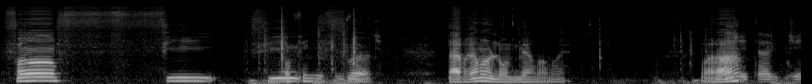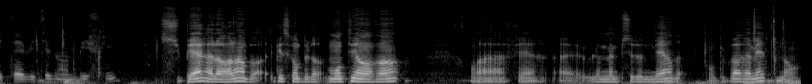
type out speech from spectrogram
Fan, fi... T'as vraiment le nom de merde en vrai. Voilà. J'ai été, invité dans Bifree. Super, alors là, qu'est-ce qu'on peut monter en rang? On va faire euh, le même pseudo de merde. On peut pas remettre? Non.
